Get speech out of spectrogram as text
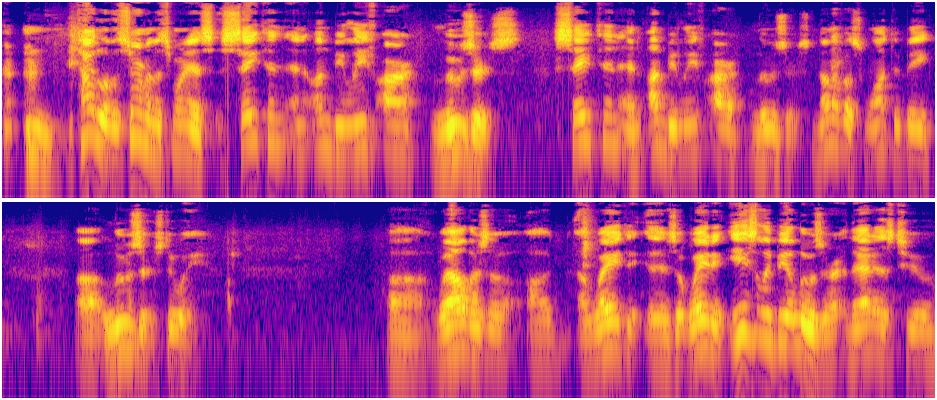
the title of the sermon this morning is Satan and Unbelief Are Losers. Satan and unbelief are losers. None of us want to be uh, losers, do we? Uh, well, there's a, a, a, way to, there's a way to easily be a loser, and that is to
